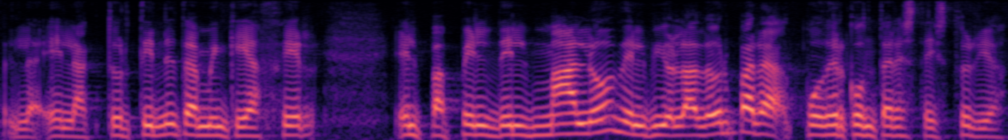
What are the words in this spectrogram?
el, actor tiene también que hacer el papel del malo, del violador, para poder contar esta historia.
